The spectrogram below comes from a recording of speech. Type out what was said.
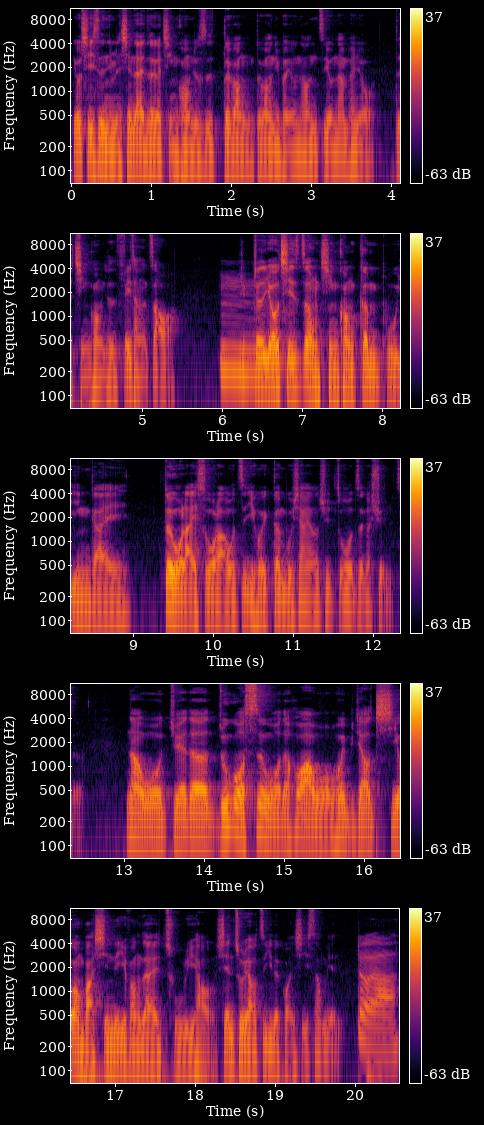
尤其是你们现在这个情况，就是对方对方女朋友，然后你自己有男朋友的情况，就是非常的糟啊。嗯就，就是尤其是这种情况，更不应该对我来说啦，我自己会更不想要去做这个选择。那我觉得，如果是我的话，我会比较希望把心力放在处理好，先处理好自己的关系上面。对啊，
